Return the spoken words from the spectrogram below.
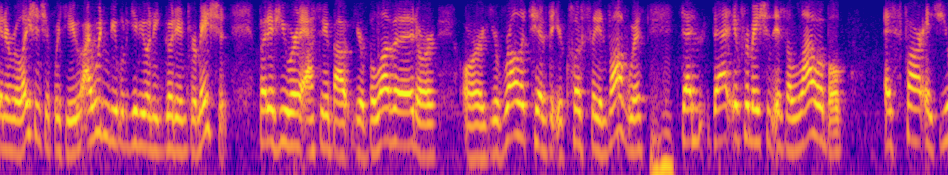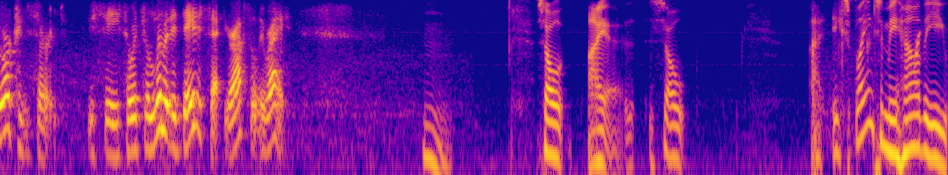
in a relationship with you, I wouldn't be able to give you any good information. But if you were to ask me about your beloved or or your relative that you're closely involved with, then that information is allowable as far as you're concerned. You see, so it's a limited data set. You're absolutely right. Hmm. So I so uh, explain to me how the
